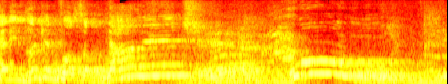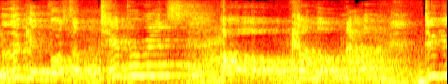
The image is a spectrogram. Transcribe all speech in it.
And he's looking for some knowledge. Ooh. Looking for some temperance. Oh, come on now. Do you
